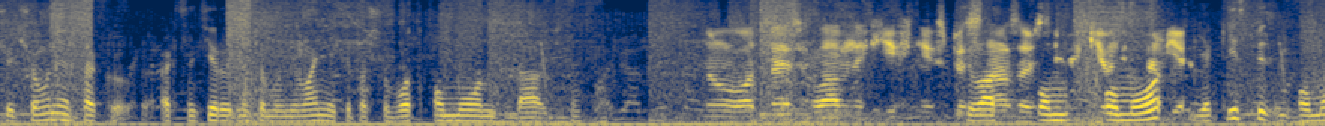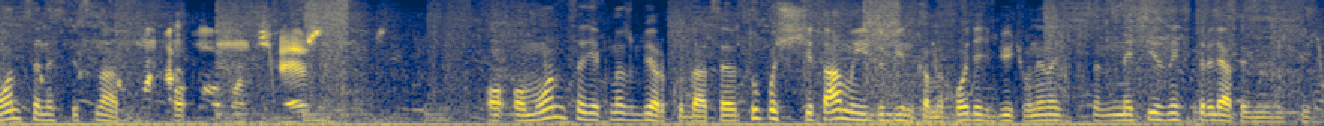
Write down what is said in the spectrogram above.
що, чому вони так акцентують на этом внимание, типа, що от ОМОН здався. Ну, одне з головних їхніх спецназовців, які ОМОН, які спец... ОМОН це не спецназ. А хто ОМОН, чекаєш? ОМОН це як наш Беркут, да, це тупо з щитами і дубінками ходять, б'ють, вони на- не всі з них стріляти вміють.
